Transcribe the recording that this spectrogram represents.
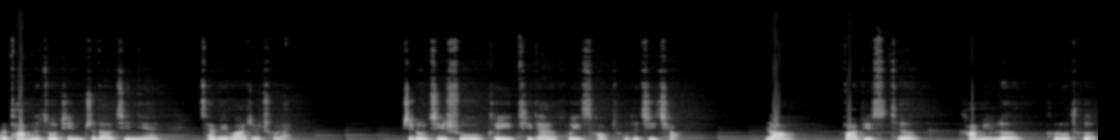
而他们的作品直到近年才被挖掘出来。这种技术可以替代绘草图的技巧，让巴比斯特·卡米勒·克罗特，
